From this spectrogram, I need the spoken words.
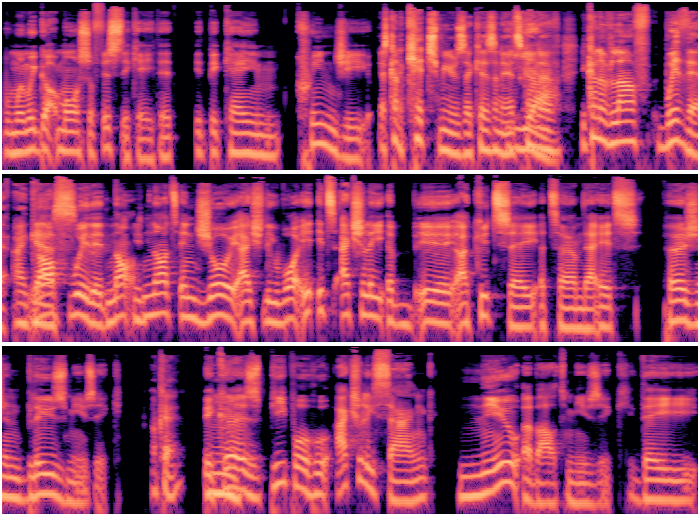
when we got more sophisticated, it became cringy. It's kind of kitsch music, isn't it? It's kind of you kind of laugh with it, I guess. laugh with it, not not enjoy actually what it, it's actually. A, uh, I could say a term that it's Persian blues music okay. because people who actually sang knew about music. They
